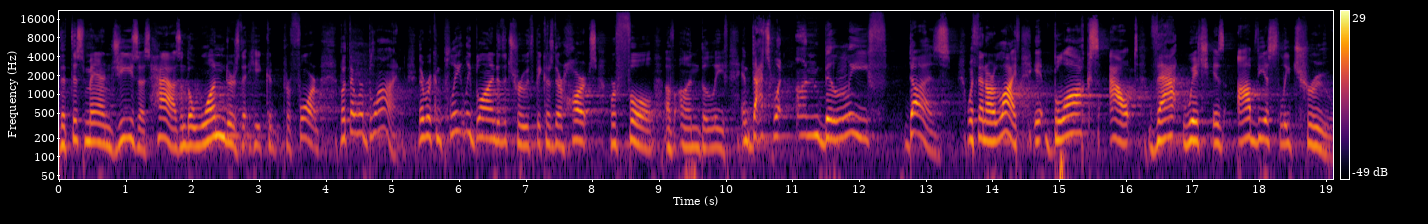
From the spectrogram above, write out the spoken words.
that this man Jesus has and the wonders that he could perform. But they were blind. They were completely blind to the truth because their hearts were full of unbelief. And that's what unbelief does within our life it blocks out that which is obviously true.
